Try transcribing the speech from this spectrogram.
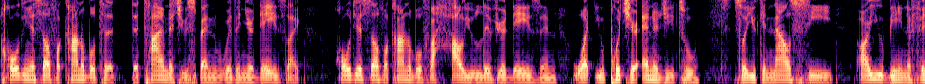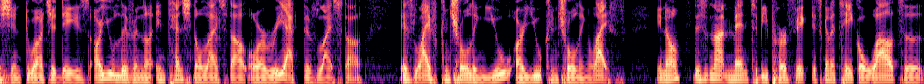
holding yourself accountable to the time that you spend within your days. Like, hold yourself accountable for how you live your days and what you put your energy to so you can now see are you being efficient throughout your days are you living an intentional lifestyle or a reactive lifestyle is life controlling you are you controlling life you know this is not meant to be perfect it's going to take a while to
